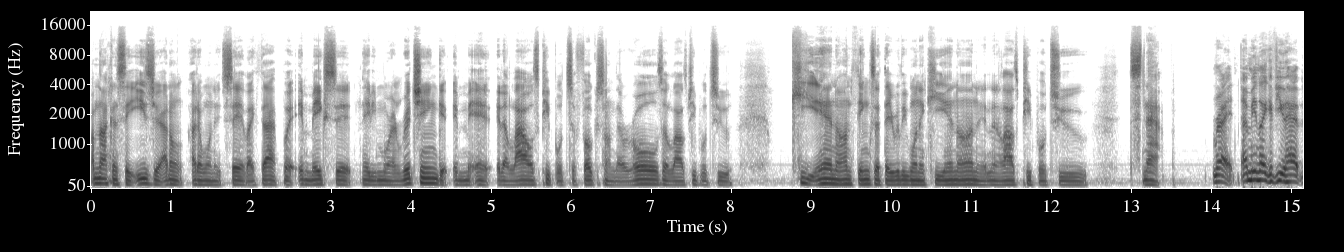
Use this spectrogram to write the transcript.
i'm not going to say easier i don't i don't want to say it like that but it makes it maybe more enriching it, it, it allows people to focus on their roles it allows people to key in on things that they really want to key in on and it allows people to snap Right. I mean, like if you have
